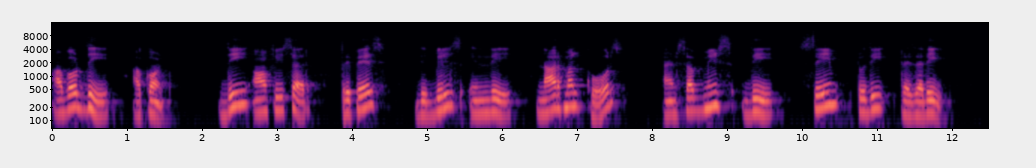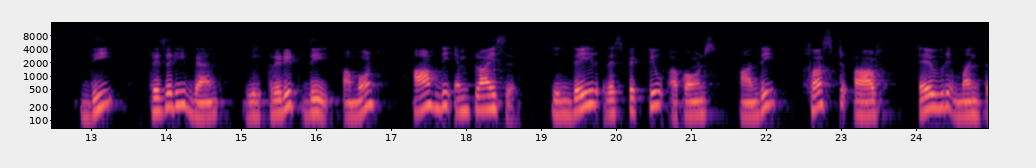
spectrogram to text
about the account. The officer prepares the bills in the normal course and submits the same to the treasury. The treasury bank will credit the amount of the employees in their respective accounts on the first of every month.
